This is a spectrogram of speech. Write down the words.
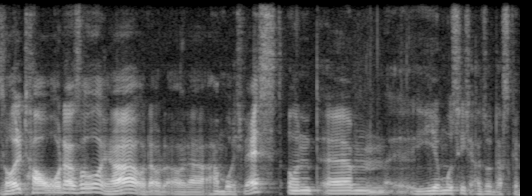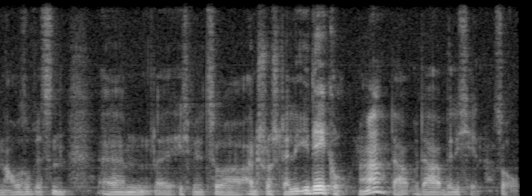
Soltau oder so, ja, oder, oder, oder Hamburg West. Und ähm, hier muss ich also das genauso wissen. Ähm, ich will zur Anschlussstelle Ideco, ne? da, da will ich hin. So,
